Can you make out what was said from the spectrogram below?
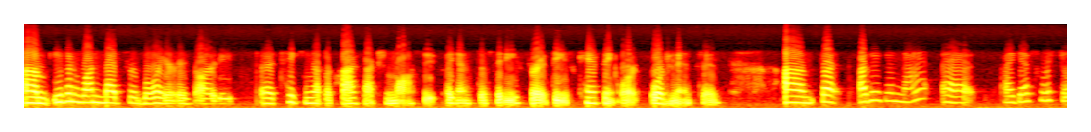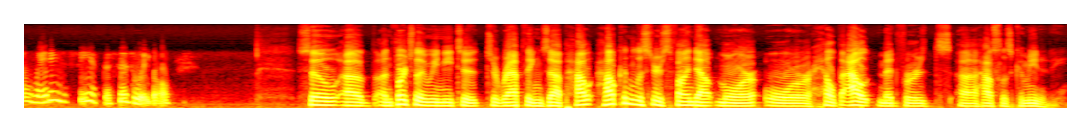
Um, even one Medford lawyer is already uh, taking up a class action lawsuit against the city for these camping or- ordinances. Um, but other than that, uh, I guess we're still waiting to see if this is legal. So, uh, unfortunately, we need to, to wrap things up. How, how can listeners find out more or help out Medford's uh, houseless community?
